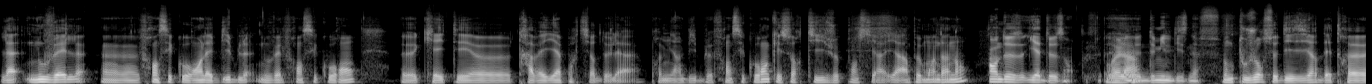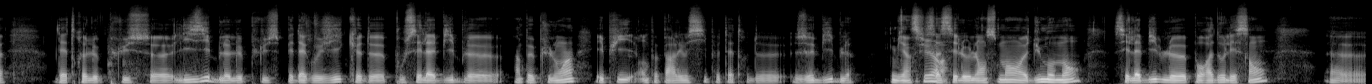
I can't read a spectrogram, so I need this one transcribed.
La nouvelle euh, français courant, la Bible nouvelle français courant, euh, qui a été euh, travaillée à partir de la première Bible français courant, qui est sortie, je pense, il y a, il y a un peu moins d'un an. En deux, il y a deux ans, voilà. 2019. Donc toujours ce désir d'être d'être le plus euh, lisible, le plus pédagogique, de pousser la Bible euh, un peu plus loin. Et puis, on peut parler aussi peut-être de The Bible. Bien sûr. Ça, c'est le lancement euh, du moment. C'est la Bible pour adolescents. Euh,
